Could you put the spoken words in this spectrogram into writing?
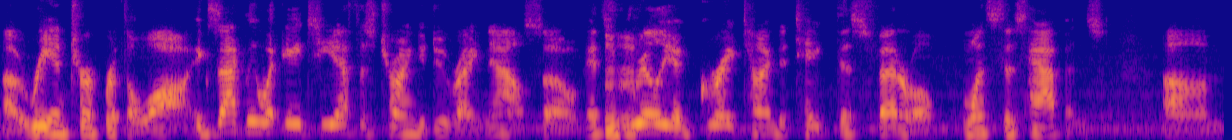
uh, reinterpret the law. Exactly what ATF is trying to do right now. So it's mm-hmm. really a great time to take this federal once this happens. Um,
